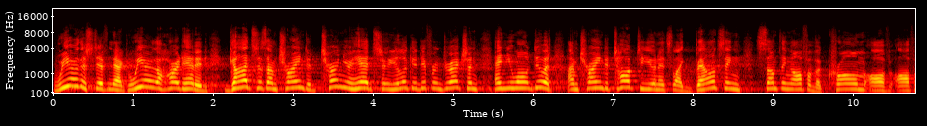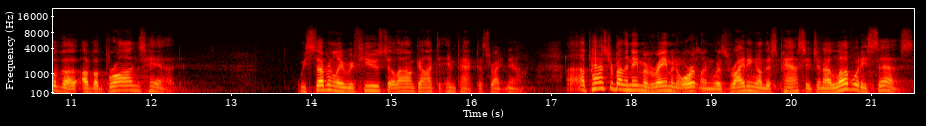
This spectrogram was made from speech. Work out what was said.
We are the stiff necked. We are the hard headed. God says, I'm trying to turn your head so you look a different direction and you won't do it. I'm trying to talk to you and it's like bouncing something off of a chrome, off, off of, a, of a bronze head. We stubbornly refuse to allow God to impact us right now. A pastor by the name of Raymond Ortlund was writing on this passage, and I love what he says.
